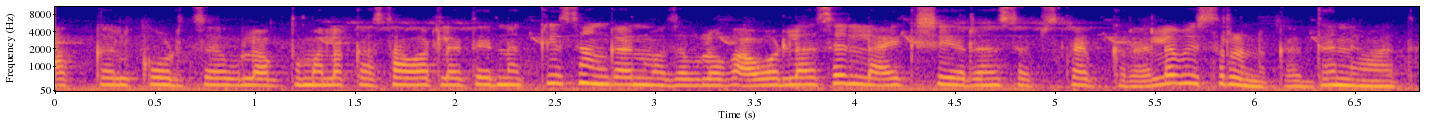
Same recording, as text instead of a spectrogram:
अक्कलकोटचा ब्लॉग तुम्हाला कसा वाटला ते नक्की सांगा आणि माझा ब्लॉग आवडला असेल लाईक शेअर आणि सबस्क्राईब करायला विसरू नका. धन्यवाद.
